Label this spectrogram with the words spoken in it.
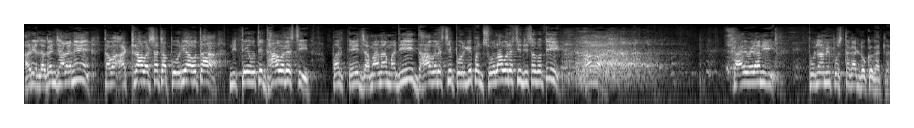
अरे लग्न झाला ने तेव्हा अठरा वर्षाचा पोरिया होता. आणि ते होते दहा वर्षची. पर ते जमानामध्ये दहा वर्षची पोरगी पण सोळा वर्षची दिसत होती. हा. काही वेळाने पुन्हा मी पुस्तकात डोकं घातलं.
